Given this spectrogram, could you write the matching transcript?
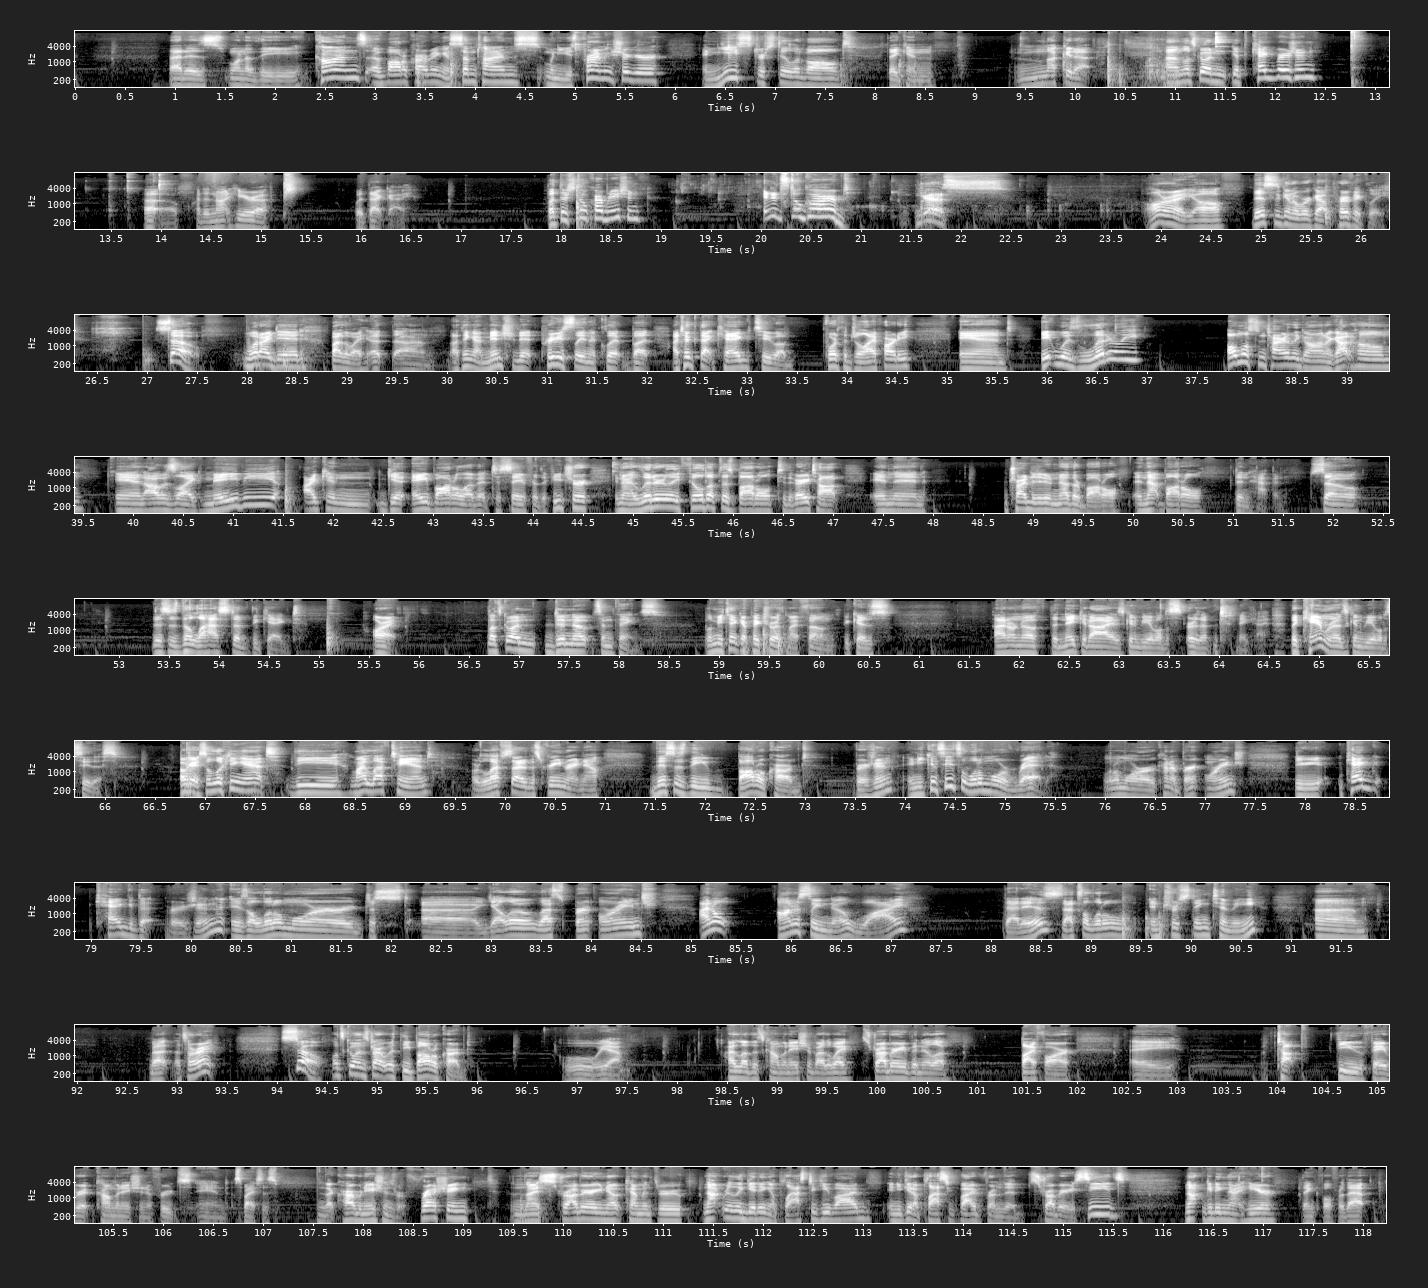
That is one of the cons of bottle carbing is sometimes when you use priming sugar and yeast are still involved, they can muck it up. Um, let's go ahead and get the keg version. Uh-oh, I did not hear a with that guy. But there's still carbonation. And it's still carbed. Yes. All right, y'all. This is gonna work out perfectly. So, what I did, by the way, uh, um, I think I mentioned it previously in the clip, but I took that keg to a 4th of July party and it was literally almost entirely gone. I got home, and I was like, maybe I can get a bottle of it to save for the future. And I literally filled up this bottle to the very top and then tried to do another bottle, and that bottle didn't happen. So this is the last of the kegged. All right, let's go ahead and denote some things. Let me take a picture with my phone because I don't know if the naked eye is gonna be able to, or the naked eye, the camera is gonna be able to see this. Okay, so looking at the my left hand, or the left side of the screen right now. This is the bottle carbed version, and you can see it's a little more red, a little more kind of burnt orange. The keg kegged version is a little more just uh, yellow, less burnt orange. I don't honestly know why that is. That's a little interesting to me, um, but that's all right. So let's go and start with the bottle carbed. Oh yeah, I love this combination, by the way. Strawberry vanilla, by far a top few favorite combination of fruits and spices. That carbonation is refreshing, nice strawberry note coming through, not really getting a plasticky vibe, and you get a plastic vibe from the strawberry seeds. Not getting that here, thankful for that.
